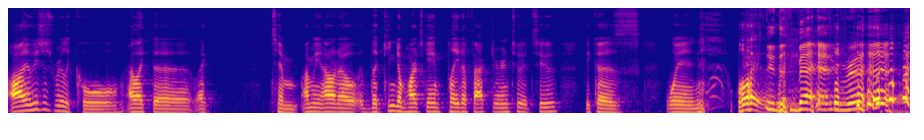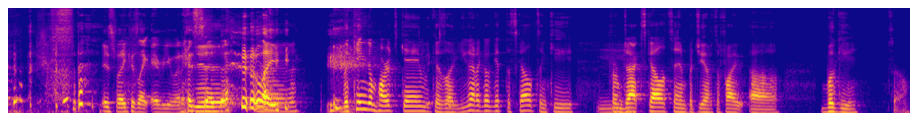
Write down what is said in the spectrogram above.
Oh, it was just really cool. I like the like Tim. I mean, I don't know. The Kingdom Hearts game played a factor into it too because when what The mask, bro. It's funny because like everyone has Yeah, said that. like yeah. the Kingdom Hearts game because like you gotta go get the skeleton key from Jack Skellington, but you have to fight uh Boogie. So,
